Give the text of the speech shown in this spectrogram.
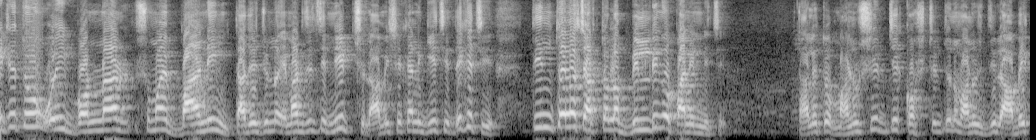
এটা তো ওই বন্যার সময় বার্নিং, তাদের জন্য এমার্জেন্সি নিড ছিল। আমি সেখানে গিয়েছি, দেখেছি, তিনতলা, চারতলা বিল্ডিংও পানির নিচে। তাহলে তো মানুষের যে কষ্টের জন্য মানুষ দিল, আবেগ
